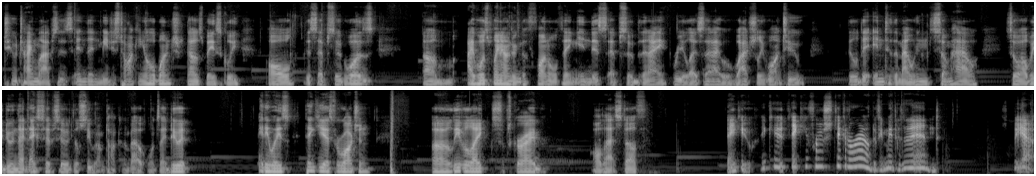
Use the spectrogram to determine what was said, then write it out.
two time lapses and then me just talking a whole bunch. That was basically all this episode was. Um, I was planning on doing the funnel thing in this episode, but then I realized that I will actually want to build it into the mountain somehow. So I'll be doing that next episode. You'll see what I'm talking about once I do it. Anyways, thank you guys for watching. Uh, leave a like, subscribe, all that stuff. Thank you. Thank you. Thank you for sticking around if you made it to the end. So yeah.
